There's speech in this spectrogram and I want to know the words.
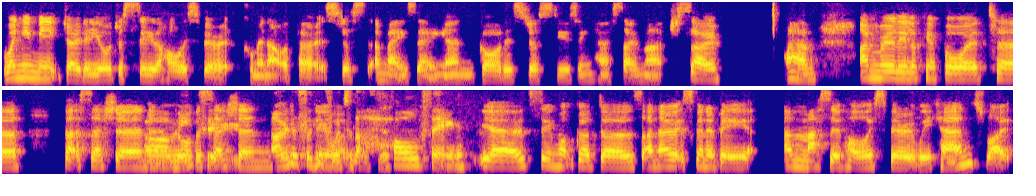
when you meet Jody, you'll just see the Holy Spirit coming out of her. It's just amazing, and God is just using her so much. So, um, I'm really looking forward to that session oh, and all the too. sessions. I'm just looking forward to the whole thing. Yeah, seeing what God does. I know it's going to be a massive Holy Spirit weekend, like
